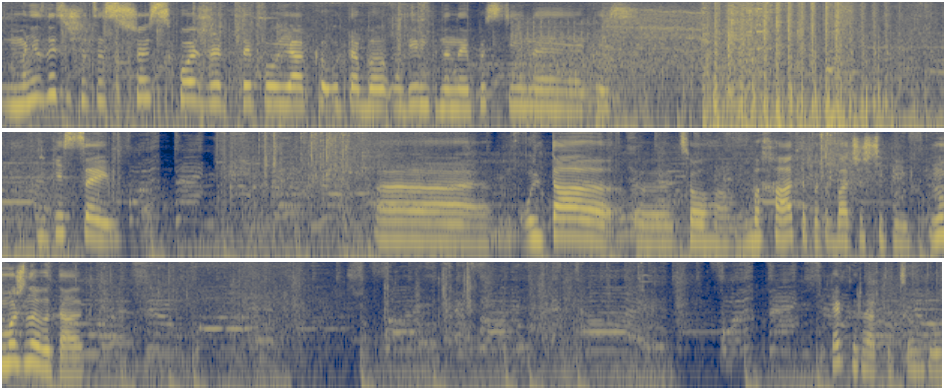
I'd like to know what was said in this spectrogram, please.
Мені здається, що це щось схоже, типу, як у тебе увімкнений постійний якийсь. Якийсь цей. Е, ульта е, цього БХ, типу ти бачиш тіпів. Ну, можливо, так. Як грати цю гру?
